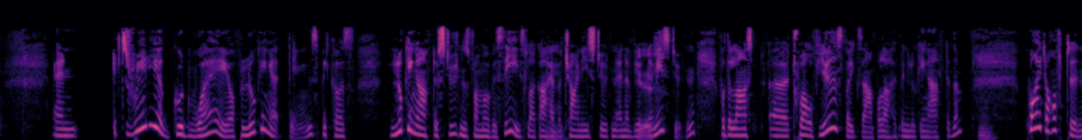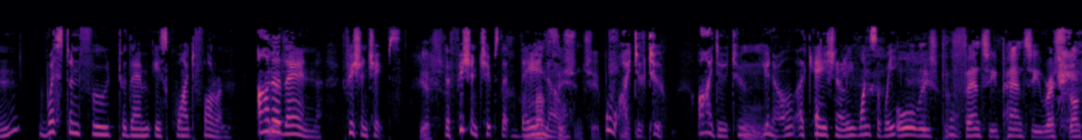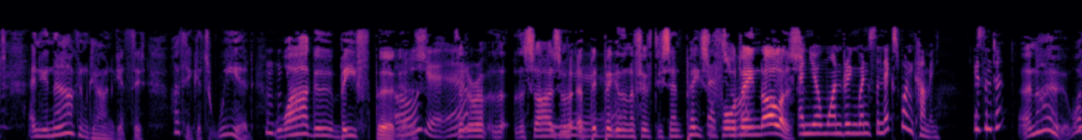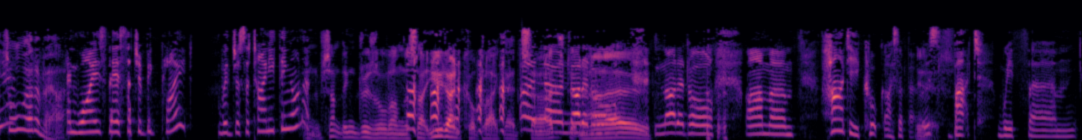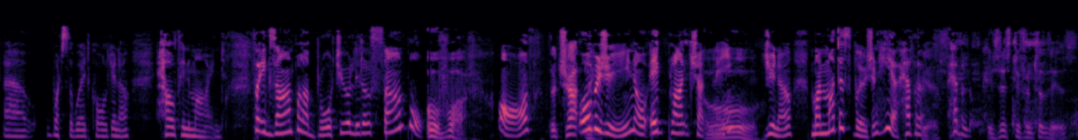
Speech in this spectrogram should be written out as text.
And it's really a good way of looking at things because looking after students from overseas, like I have a mm. Chinese student and a Vietnamese student, for the last uh, 12 years, for example, I have been looking after them. Mm. Quite often, Western food to them is quite foreign, other Yes. than fish and chips. Yes. The fish and chips that they know. fish and chips. Oh, I do too. I do too. You know, occasionally, once a week. all these p- fancy pancy restaurants, and you now can go and get this. I think it's weird. Wagyu beef burgers Mm-hmm. Oh, yeah. that are a, the, the size of a, bit bigger than a 50 cent piece That's for $14. And you're wondering when's the next one coming, isn't it? I know. What's all that about? And why is there such a big plate with just a tiny thing on it? And something drizzled on the side. You don't cook like that, Oh, Sarj. no, not at all. Not at all. I'm a hearty cook, I suppose, Yes. but with um, uh, what's the word called? You know, health in mind. For example, I brought you a little sample Of what? of The chutney. aubergine or eggplant chutney. Oh. You know, my mother's version. Here, have a Yes. have a look. Is this different to this?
